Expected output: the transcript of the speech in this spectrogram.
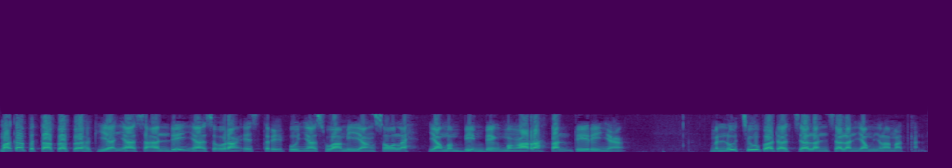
Maka betapa bahagianya seandainya seorang istri punya suami yang soleh, yang membimbing, mengarahkan dirinya menuju pada jalan-jalan yang menyelamatkan.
